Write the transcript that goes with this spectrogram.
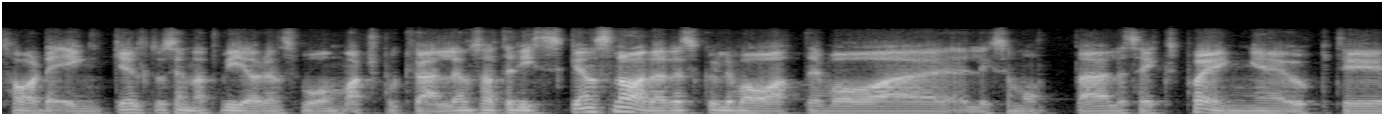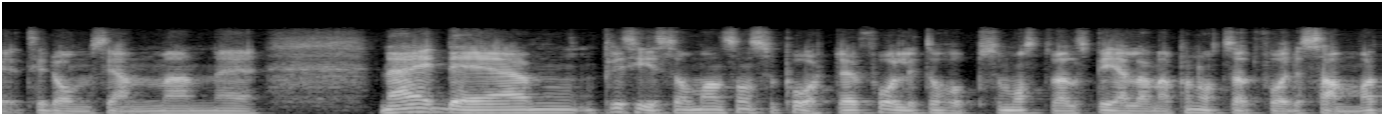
tar det enkelt och sen att vi gör en svår match på kvällen. Så att risken snarare skulle vara att det var eh, liksom åtta eller sex poäng upp till, till dem sen. Men... Nej, det är mm, precis som man som supporter får lite hopp så måste väl spelarna på något sätt få detsamma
